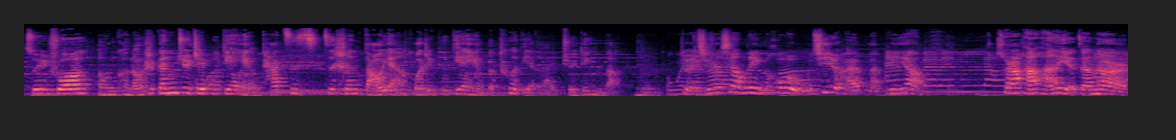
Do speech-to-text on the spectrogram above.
所以说，嗯，可能是根据这部电影它自己自身导演和这部电影的特点来决定的。嗯对，其实像那个《后会无期》就还蛮不一样。虽然韩寒也在那儿，呃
